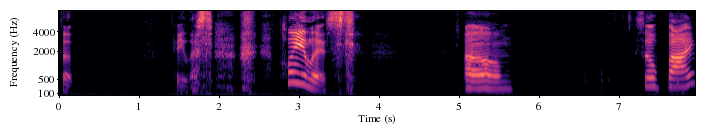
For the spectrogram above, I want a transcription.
the playlist playlist. Um. So bye.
